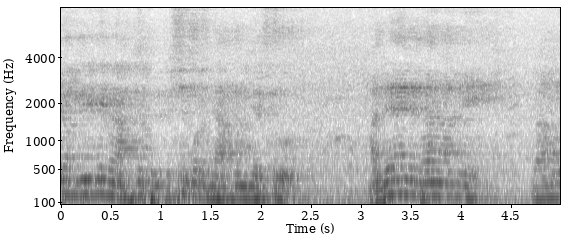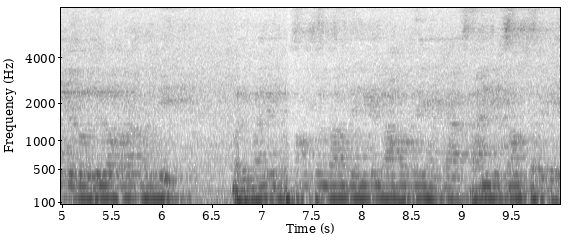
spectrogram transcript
కంపెనీకి మేము అప్పచెప్పిన విషయం కూడా జ్ఞాపకం చేస్తూ అదే విధానాన్ని రాబోయే రోజుల్లో కూడా మళ్ళీ మరి మళ్ళీ ఒక సంవత్సరం తర్వాత ఎన్నికలు రాబోతాయి కనుక స్థానిక సంస్థలకి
